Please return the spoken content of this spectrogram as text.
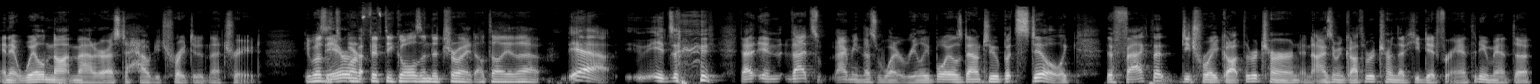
and it will not matter as to how Detroit did in that trade. He wasn't They're scoring the- 50 goals in Detroit. I'll tell you that. Yeah, it's that, and that's I mean that's what it really boils down to. But still, like the fact that Detroit got the return and Yzerman got the return that he did for Anthony Mantha,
